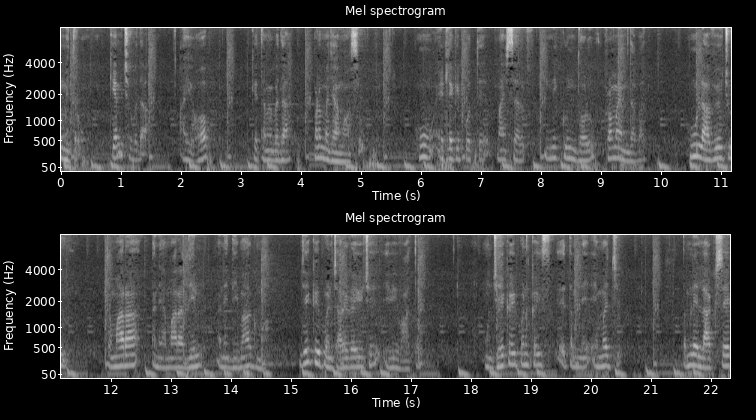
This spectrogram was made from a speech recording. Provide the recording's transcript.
મિત્રો, કેમ છો બધા? આઈ હોપ કે તમે બધા પણ મજામાં હશો. હું એટલે કે પોતે માય સેલ્ફ નિકુંજ ધોળું ફ્રોમ અમદાવાદ હું લાવ્યો છું તમારા અને અમારા દિલ અને દિમાગમાં જે કંઈ પણ ચાલી રહ્યું છે એવી વાતો. હું જે કંઈ પણ કહીશ એ તમને એમ જ તમને લાગશે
